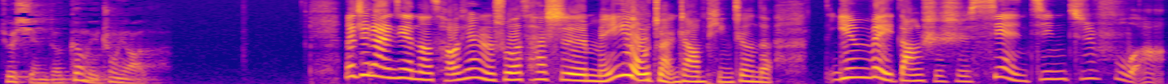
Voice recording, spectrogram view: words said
就显得更为重要了。那这个案件呢？曹先生说他是没有转账凭证的，因为当时是现金支付啊。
